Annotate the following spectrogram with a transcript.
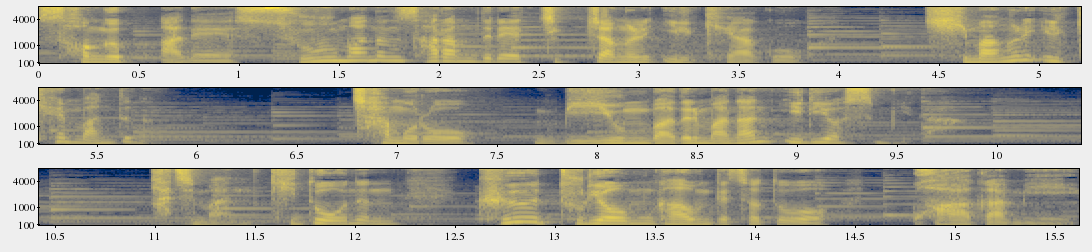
성읍 안에 수많은 사람들의 직장을 잃게 하고 희망을 잃게 만드는 참으로 미움받을 만한 일이었습니다. 하지만 기도원은 그 두려움 가운데서도 과감히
